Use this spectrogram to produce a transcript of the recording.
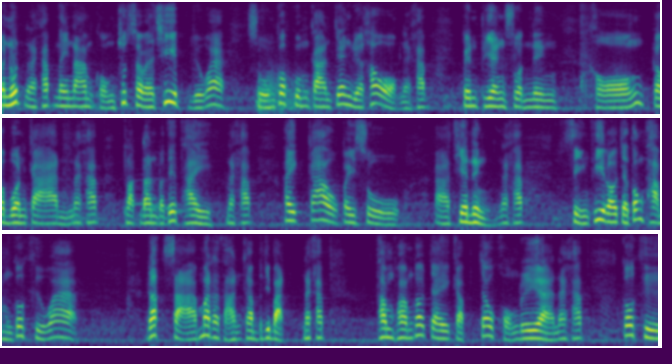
มนุษย์นะครับในนามของชุดสวัสดิชีพ หรือว่าศูนย์ควบคุมการแจ้งเรือเข้าออกนะครับเป็นเพียงส่วนหนึ่งของกระบวนการนะครับผลักดันประเทศไทยนะครับให้ก้าวไปสู่เทียร์หนึ่งนะครับสิ่งที่เราจะต้องทำก็คือว่ารักษามาตรฐานการปฏิบัตินะครับทำความเข้าใจกับเจ้าของเรือนะครับ ก็คือ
